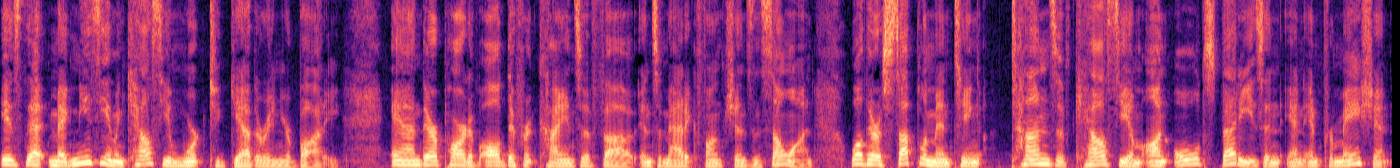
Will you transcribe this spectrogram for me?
is that magnesium and calcium work together in your body, and they're part of all different kinds of uh, enzymatic functions and so on. Well, they're supplementing tons of calcium on old studies and, and information,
